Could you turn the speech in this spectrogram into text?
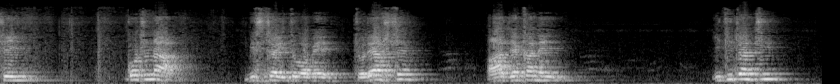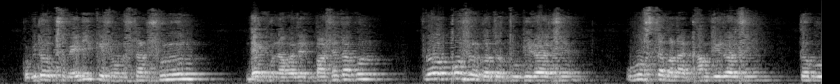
সেই ঘটনা বিস্তারিতভাবে চলে আসছে। আজ এখানে ইতি টানছি। কবিতা উৎসব এদিক কিছু অনুষ্ঠান শুনুন, দেখুন, আমাদের পাশে থাকুন। প্রকৌশলগত ত্রুটি রয়েছে, উপস্থাপনার খামতি রয়েছে। তবু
